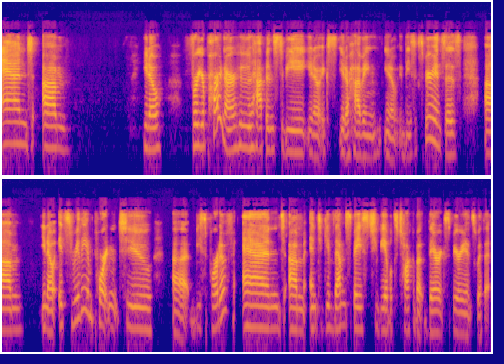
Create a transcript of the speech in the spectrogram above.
And um, you know, for your partner who happens to be, you know, ex, you know, having you know these experiences, um, you know, it's really important to uh, be supportive and um, and to give them space to be able to talk about their experience with it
